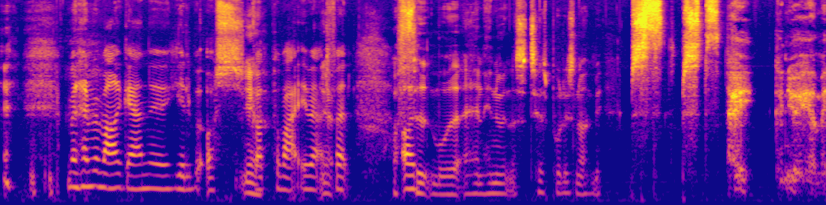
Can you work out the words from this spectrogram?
men han vil meget gerne øh, hjælpe os Ja. godt på vej i hvert Ja. fald. Og Og- fed måde, at han henvender sig til os på det, sådan noget med, psst, psst, hey, can you hear me?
